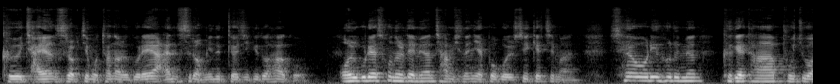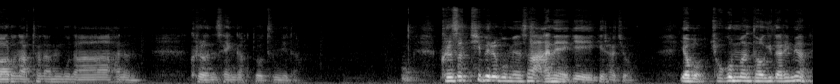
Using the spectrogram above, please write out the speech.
그 자연스럽지 못한 얼굴에 안쓰러움이 느껴지기도 하고 얼굴에 손을 대면 잠시는 예뻐 보일 수 있겠지만 세월이 흐르면 그게 다 부조화로 나타나는구나 하는 그런 생각도 듭니다. 그래서 TV를 보면서 아내에게 얘기를 하죠. 여보, 조금만 더 기다리면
